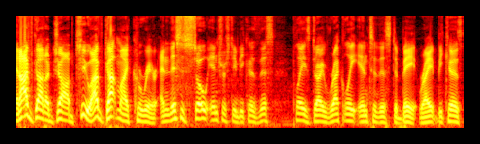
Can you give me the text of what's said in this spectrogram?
And I've got a job too. I've got my career. And this is so interesting because this plays directly into this debate, right? Because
